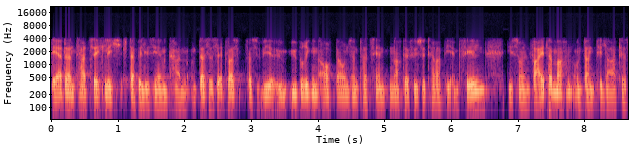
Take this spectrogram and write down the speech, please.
Der dann tatsächlich stabilisieren kann. Und das ist etwas, was wir im Übrigen auch bei unseren Patienten nach der Physiotherapie empfehlen. Die sollen weitermachen und dann Pilates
